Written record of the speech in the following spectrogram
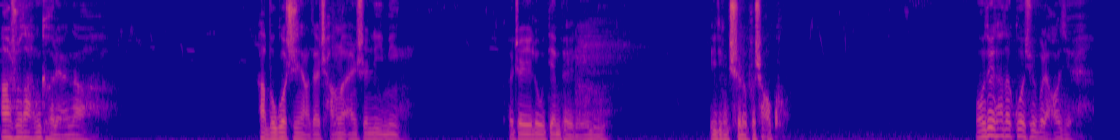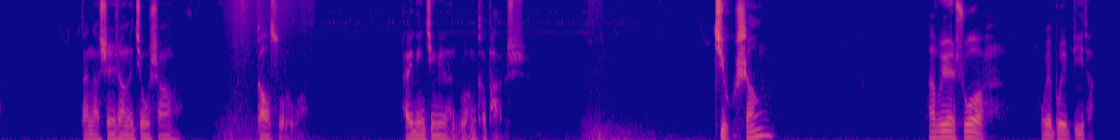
阿叔他很可怜的，他不过是想在长乐安身立命，可这一路颠沛流离，一定吃了不少苦。我对他的过去不了解，但他身上的旧伤，告诉了我。他一定经历了很多很可怕的事。旧伤？他不愿说，我也不会逼他。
